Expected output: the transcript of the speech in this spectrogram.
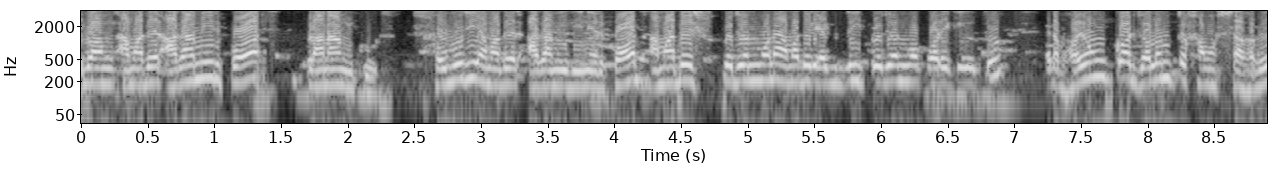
এবং আমাদের আগামীর পথ প্রাণাঙ্কুর। সবুজই আমাদের আগামী দিনের পথ। আমাদের প্রজন্ম না আমাদের এক দুই প্রজন্ম পরে কিন্তু একটা ভয়ঙ্কর জ্বলন্ত সমস্যা হবে।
